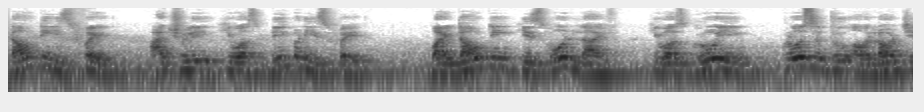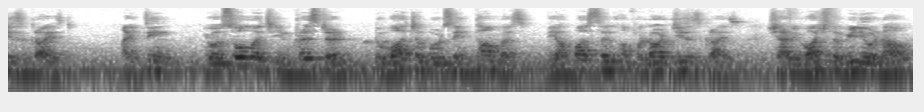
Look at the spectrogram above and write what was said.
doubting his faith, actually he was deepening his faith. By doubting his own life, he was growing closer to our Lord Jesus Christ. I think you are so much interested to watch about Saint Thomas, the apostle of our Lord Jesus Christ. Shall we watch the video now?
